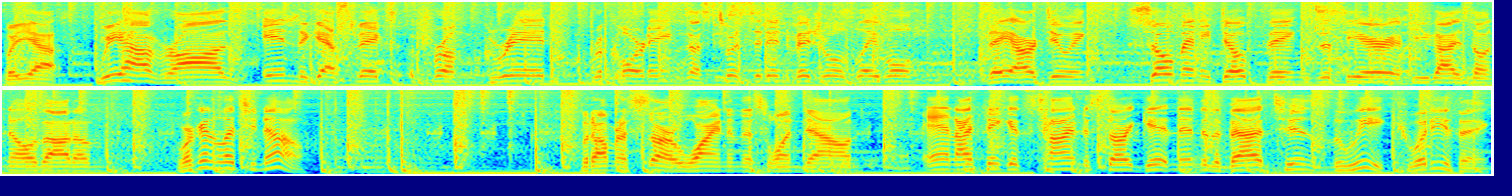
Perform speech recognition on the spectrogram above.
But yeah, we have Raz in the guest mix from Grid Recordings, that's Twisted Individual's label. They are doing so many dope things this year. If you guys don't know about them, we're gonna let you know. But I'm gonna start winding this one down, and I think it's time to start getting into the bad tunes of the week. What do you think?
